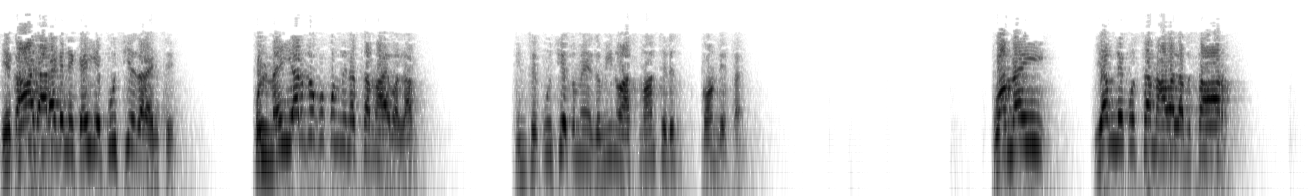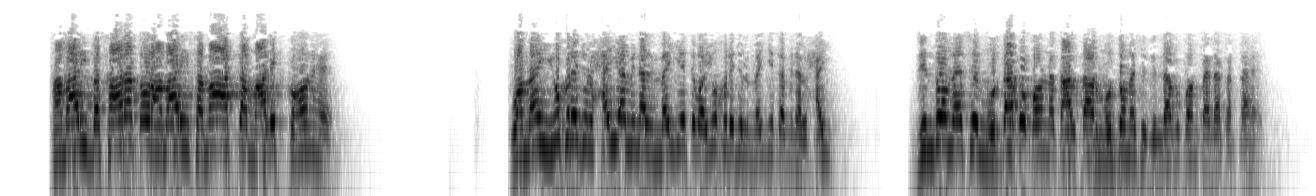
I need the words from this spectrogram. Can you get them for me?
یہ کہا جا رہا ہے کہ نہیں کہیے، پوچھیے ذرا ان سے۔ کل میں یار کو کم منت سمائے والا ان سے پوچھیے تمہیں زمین و آسمان سے رزق کون دیتا ہے۔ وہ میں یم نے کچھ سماول ابسار ہماری بسارت اور ہماری سماعت کا مالک کون ہے؟ وہ میں یخرج الحی من المیت و یخرج المیت من الحی۔ زندوں میں سے مردہ کو کون نکالتا اور مردوں میں سے زندہ کو کون پیدا کرتا ہے؟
